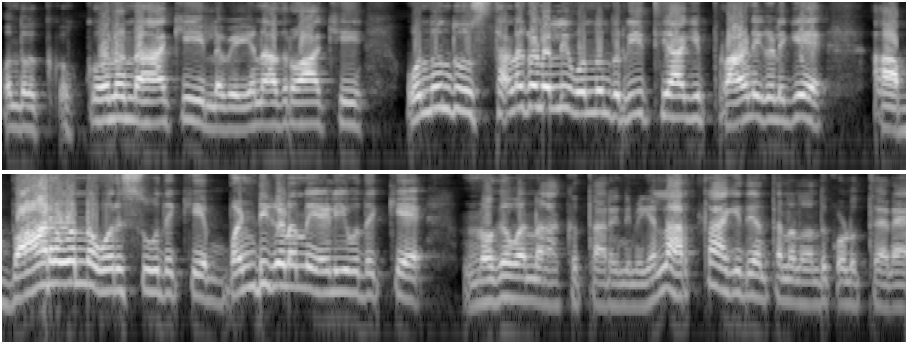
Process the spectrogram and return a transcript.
ಒಂದು ಕೋಲನ್ನು ಹಾಕಿ ಇಲ್ಲವೇ? ಏನಾದರೂ ಹಾಕಿ ಒಂದೊಂದು ಸ್ಥಳಗಳಲ್ಲಿ ಒಂದೊಂದು ರೀತಿಯಾಗಿ ಪ್ರಾಣಿಗಳಿಗೆ ಆ ಭಾರವನ್ನು ಒರೆಸುವುದಕ್ಕೆ, ಬಂಡಿಗಳನ್ನು ಎಳೆಯುವುದಕ್ಕೆ ನೊಗವನ್ನು ಹಾಕುತ್ತಾರೆ. ನಿಮಗೆಲ್ಲ ಅರ್ಥ ಆಗಿದೆ ಅಂತ ನಾನು ಅಂದುಕೊಳ್ಳುತ್ತೇನೆ.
